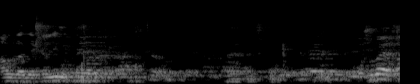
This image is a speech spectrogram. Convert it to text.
ওখানে দাঁড়াও, দাঁড়াও। সবাইকে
